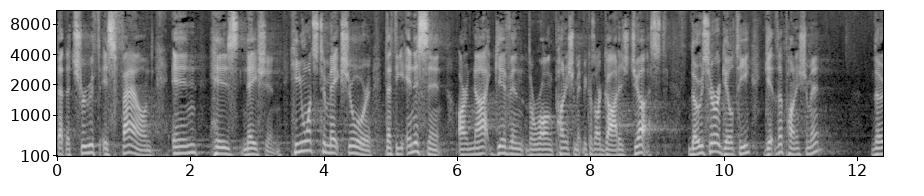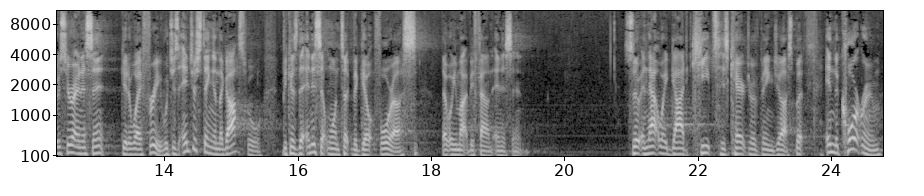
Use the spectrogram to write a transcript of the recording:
that the truth is found in His nation. He wants to make sure that the innocent are not given the wrong punishment because our God is just. Those who are guilty get the punishment, those who are innocent get away free, which is interesting in the gospel because the innocent one took the guilt for us that we might be found innocent. So, in that way, God keeps his character of being just. But in the courtroom,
